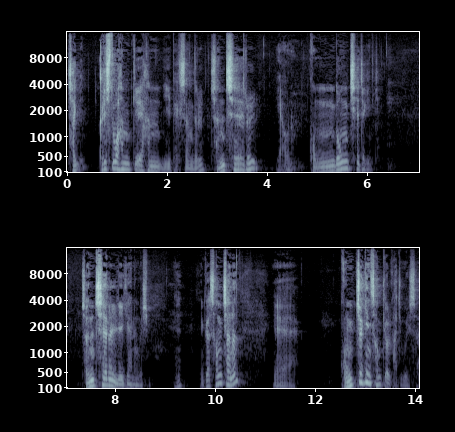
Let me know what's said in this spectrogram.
자기, 그리스도와 함께 한 이 백성들 전체를 야오는 공동체적인 게 전체를 얘기하는 것입니다. 예? 그러니까 성찬은 예, 공적인 성격을 가지고 있어요.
